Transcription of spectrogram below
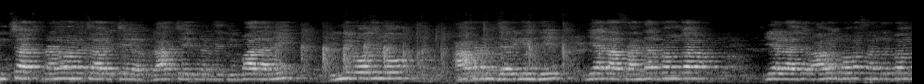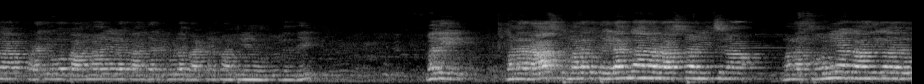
ఇన్ఛార్జ్ ప్రణవాచారి గారి చేతుల మీద ఇవ్వాలని ఇన్ని రోజులు ఆపడం జరిగింది. ఇలా సందర్భంగా ఇలా ఆవిర్భావ సందర్భంగా ప్రతి ఒక్క అమ్మాయిలకు అందరికి కూడా బట్టల పంపిణీ ఉంటుంది. మరి మన రాష్ట్ర మనకు తెలంగాణ రాష్ట్రాన్ని ఇచ్చిన మన సోనియా గాంధీ గారు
